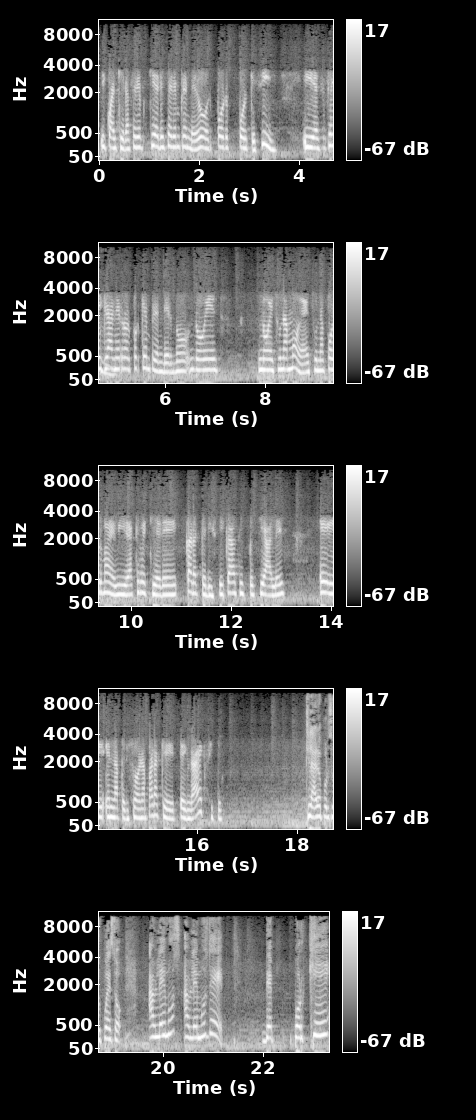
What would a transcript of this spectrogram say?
y cualquiera ser- quiere ser emprendedor por porque sí. Y ese es el gran error porque emprender no no es no es una moda, es una forma de vida que requiere características especiales eh, en la persona para que tenga éxito. Claro, por supuesto. Hablemos, hablemos de, de por qué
